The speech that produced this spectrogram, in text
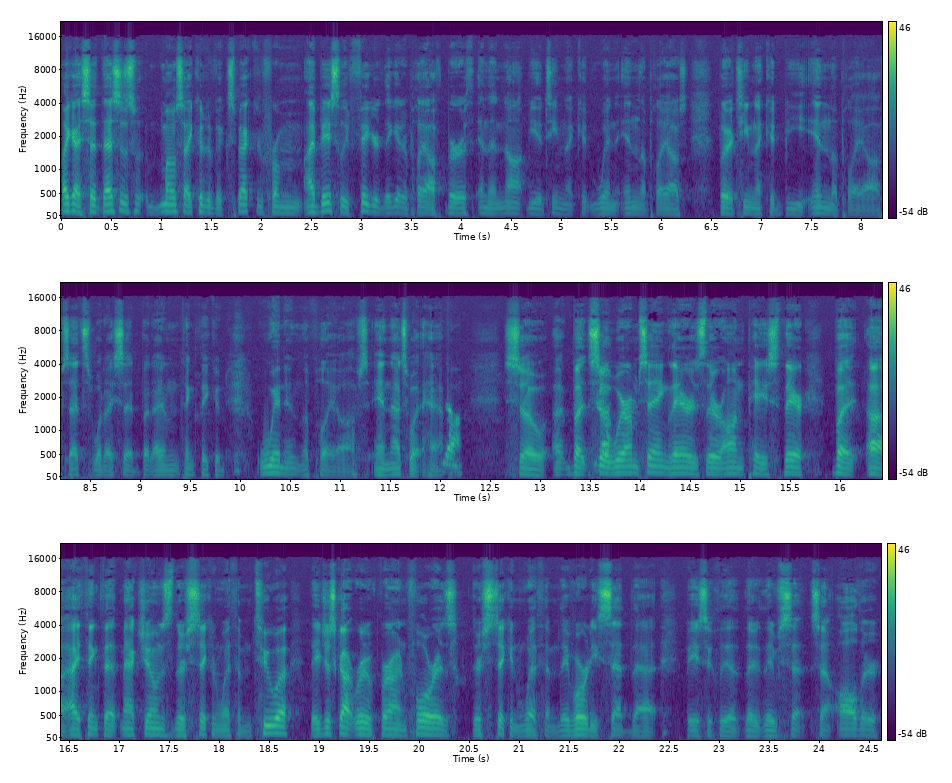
Like I said, this is most I could have expected from. I basically figured they get a playoff berth and then not be a team that could win in the playoffs, but a team that could be in the playoffs. That's what I said, but I didn't think they could win in the playoffs, and that's what happened. Yeah. So, uh, but so Yeah. where I'm saying there is they're on pace there, but uh, I think that Mac Jones they're sticking with him. Tua they just got rid of Brian Flores, they're sticking with him. They've already said that basically that they- they've sent, sent all their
